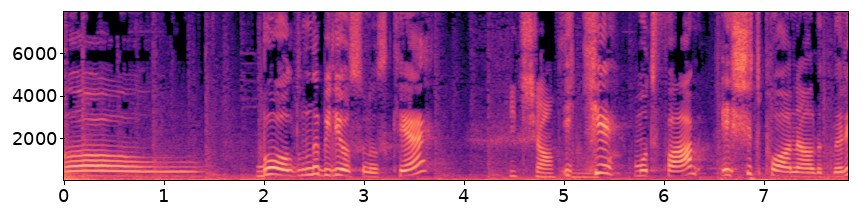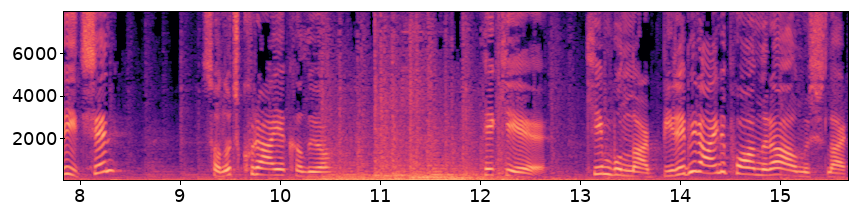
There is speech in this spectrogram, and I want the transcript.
Oo, bu olduğunu da biliyorsunuz ki Hiç yok. iki mutfağım eşit puan aldıkları için sonuç kuraya kalıyor. Peki kim bunlar? Birebir aynı puanları almışlar.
